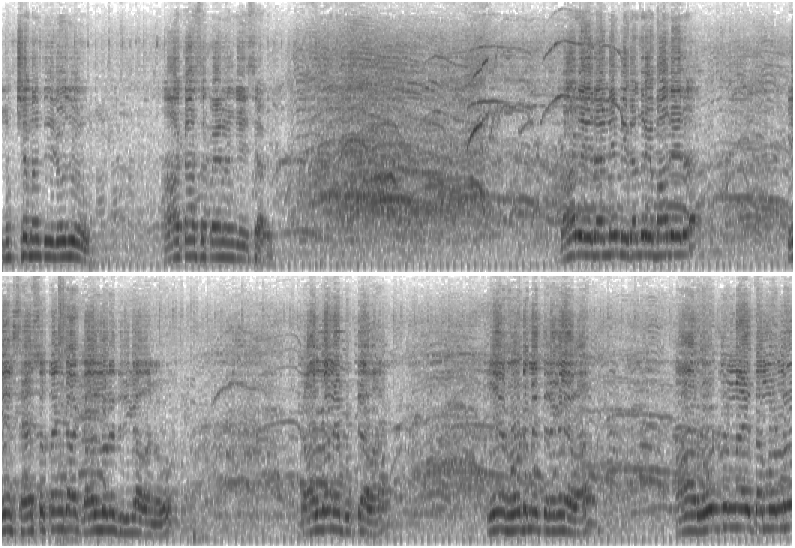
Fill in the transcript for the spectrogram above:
ముఖ్యమంత్రి ఈరోజు ఆకాశ పయనం చేశాడు. బాధ ఏదండి? మీకు అందరికి బాధ ఏదా? ఏ శాశ్వతంగా గాల్లోనే తిరిగావా నువ్వు? గాల్లోనే పుట్టావా? ఏ రోడ్డు మీద తిరగలేవా? ఆ రోడ్లు ఉన్నాయి తమ్ముళ్ళు.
